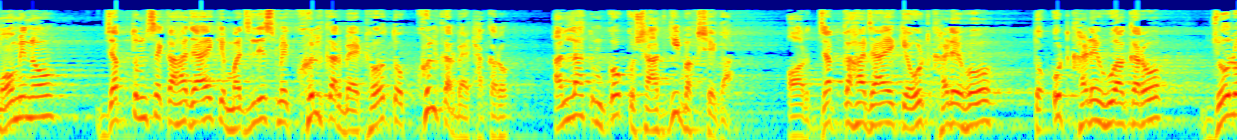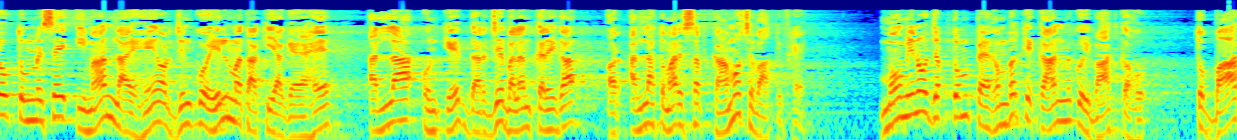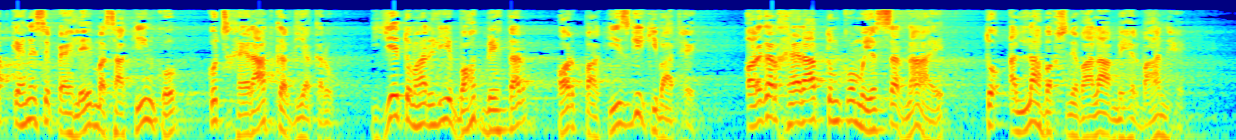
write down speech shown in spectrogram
मोमिनो जब तुमसे कहा जाए कि मजलिस में खुलकर बैठो तो खुलकर बैठा करो अल्लाह तुमको कुशादगी बख्शेगा और जब कहा जाए कि उठ खड़े हो तो उठ खड़े हुआ करो जो लोग तुम में से ईमान लाए हैं और जिनको इल्म अता किया गया है, अल्लाह उनके दर्जे बुलंद करेगा और अल्लाह तुम्हारे सब कामों से वाकिफ है। मोमिनो, जब तुम पैगंबर के कान में कोई बात कहो तो बात कहने से पहले मसाकीन को कुछ खैरात कर दिया करो। ये तुम्हारे लिए बहुत बेहतर और पाकिजगी की बात है। और अगर खैरात तुमको मुयसर ना आए तो अल्लाह बख्शने वाला मेहरबान है।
